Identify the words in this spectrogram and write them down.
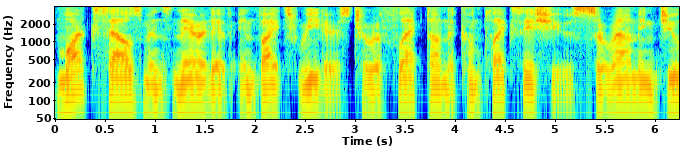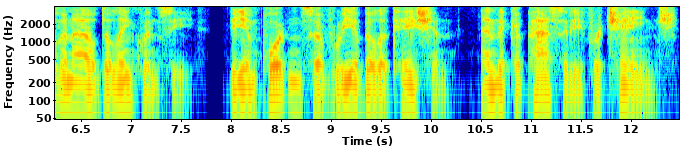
Mark Salzman's narrative invites readers to reflect on the complex issues surrounding juvenile delinquency, the importance of rehabilitation, and the capacity for change.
